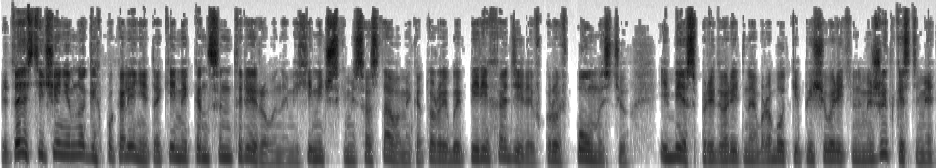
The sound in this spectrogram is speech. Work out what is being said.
Питаясь в течение многих поколений такими концентрированными химическими составами, которые бы переходили в кровь полностью и без предварительной обработки пищеварительными жидкостями,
